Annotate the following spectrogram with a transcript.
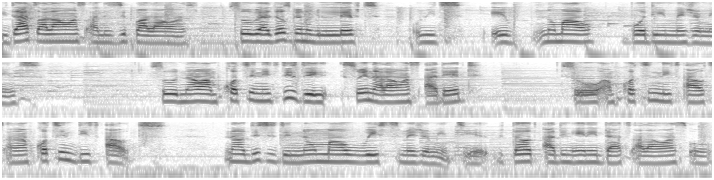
the dart allowance and the zip allowance. So we are just going to be left with a normal body measurement. So now i'm cutting it. This is the sewing allowance added so i'm cutting it out and i'm cutting this out. Now this is the normal waist measurement here without adding any dart allowance or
